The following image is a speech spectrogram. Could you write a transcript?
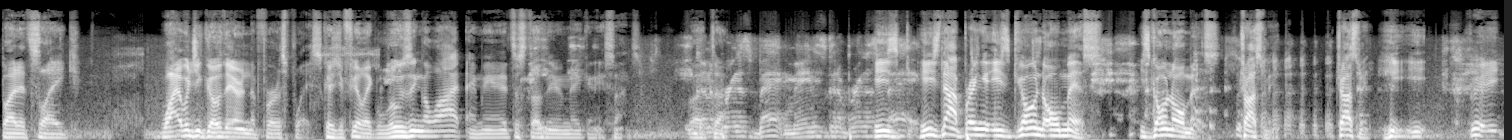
But it's like, why would you go there in the first place? Because you feel like losing a lot. I mean, it just doesn't even make any sense. He's but, gonna uh, bring us back, man. He's gonna bring us he's, back. He's not bringing. He's going to Ole Miss. He's going to Ole Miss. Trust me. Trust me. He, he,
